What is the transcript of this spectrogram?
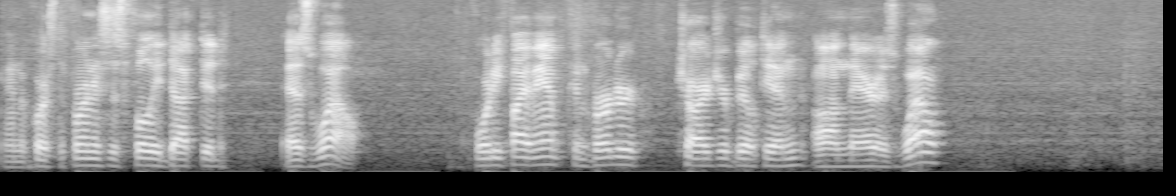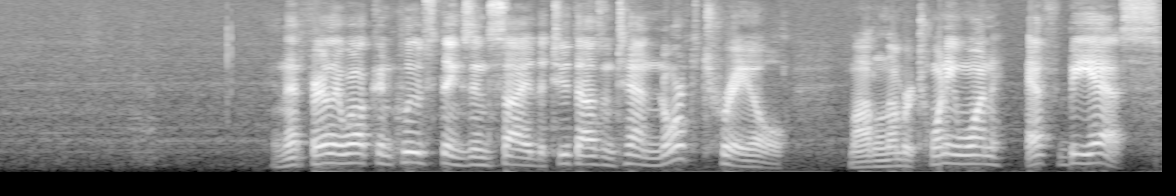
And of course the furnace is fully ducted as well. 45 amp converter charger built in on there as well. And that fairly well concludes things inside the 2010 North Trail model number 21 FBS,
